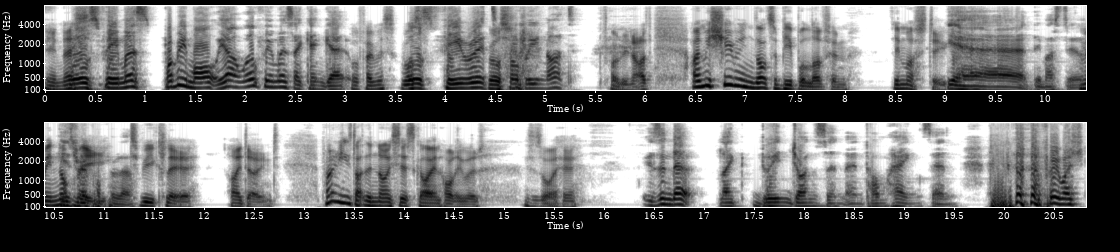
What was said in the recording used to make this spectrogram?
In World's famous, probably more. Yeah, world famous. I can get. world famous, World's world's, favorite, world's- probably not. probably not. I'm assuming lots of people love him. They must do. Yeah, they must do. I mean, not He's me. To be clear, I don't. Apparently, he's like the nicest guy in Hollywood. This is what I hear. Isn't that like Dwayne Johnson and Tom Hanks and pretty much?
